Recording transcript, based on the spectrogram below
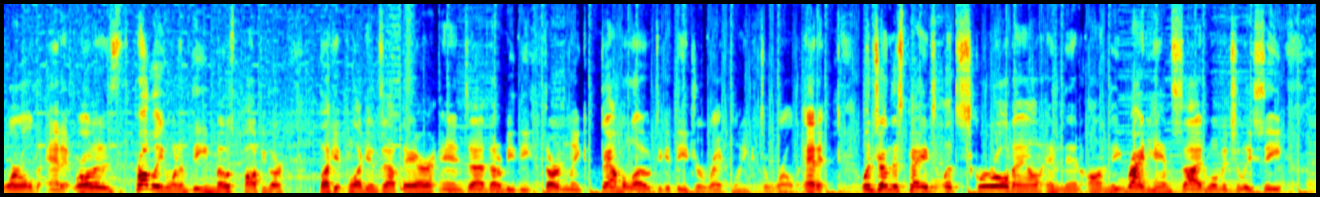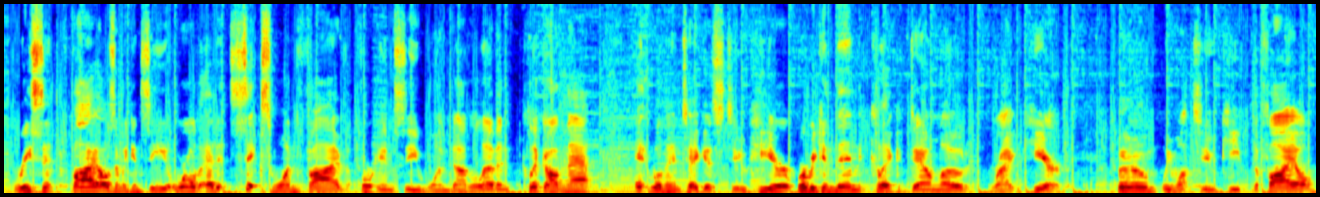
World Edit. World Edit is probably one of the most popular Bukkit plugins out there, and uh, that'll be the third link down below to get the direct link to World Edit. Once you're on this page, let's scroll down, and then on the right-hand side, we'll eventually see recent files, and we can see World Edit 615 for MC 1.11. Click on that. It will then take us to here, where we can then click download right here. Boom, we want to keep the file,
